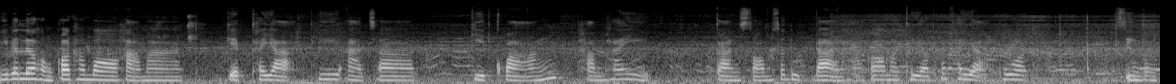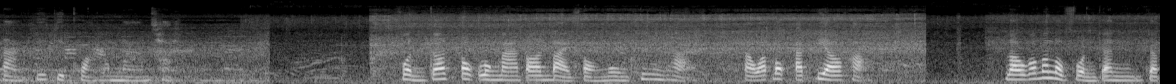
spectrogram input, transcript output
นี่เป็นเรือของกทมค่ะมาเก็บขยะที่อาจจะกีดขวางทำให้การซ้อมสะดุดได้นะคะ ก็มาเคลียร์พวกขยะพวกสิ่งต่างๆ ที่กีดขวางลำน้ำค่ะฝนก็ตกลงมาตอนบ่ายสองโมงครึ่งค่ะ แต่ว่าตกแป๊บเดียวค่ะ เราก็มาหลบฝนกันกับ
